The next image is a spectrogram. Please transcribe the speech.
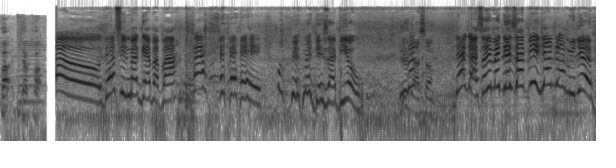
Pas, pas. Oh, deux films gays, papa. Il me déshabille. oh. Deux garçons. Deux garçons, il me déshabille, j'entre au milieu.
